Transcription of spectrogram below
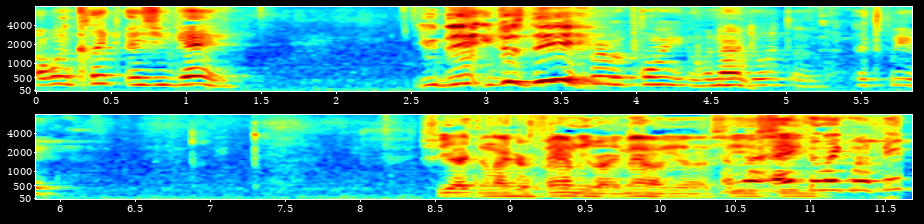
I wouldn't click as you gay. You did. You just did. Prove a point. We're not hmm. doing it though. That's weird. She acting like her family right now. Yeah, she. I'm not she acting like my family.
